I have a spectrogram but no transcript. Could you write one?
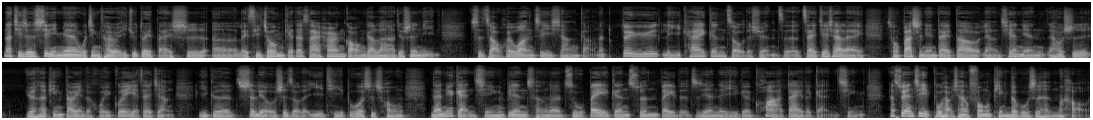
那其實戲裡面胡錦濤有一句對白是：呃，你遲早唔記得晒香港噶啦，就是你遲早會忘記香港。那對於離開跟走的選擇，在接下來從八十年代到兩千年，然後是。袁和平导演的回归也在讲一个是留是走的议题，不过是从男女感情变成了祖辈跟孙辈的之间的一个跨代的感情。那虽然这一部好像风评都不是很好，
